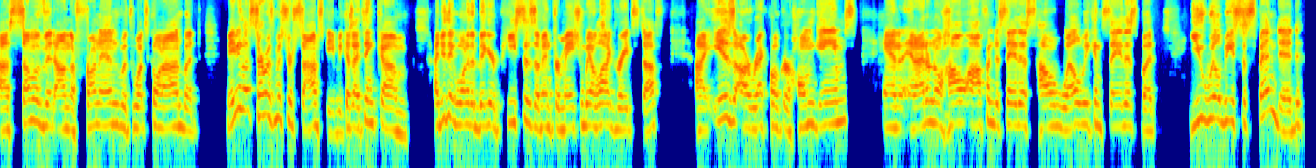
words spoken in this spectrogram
uh, some of it on the front end with what's going on, but maybe let's start with Mr. Somsky because I think um, I do think one of the bigger pieces of information we have a lot of great stuff uh, is our Rec Poker home games, and and I don't know how often to say this, how well we can say this, but you will be suspended.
